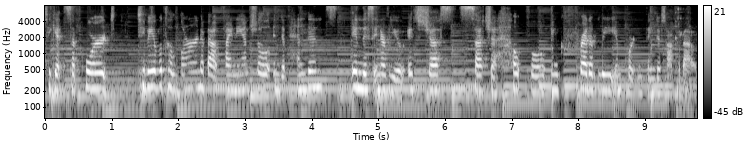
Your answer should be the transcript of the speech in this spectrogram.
to get support, to be able to learn about financial independence in this interview. It's just such a helpful, incredibly important thing to talk about.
